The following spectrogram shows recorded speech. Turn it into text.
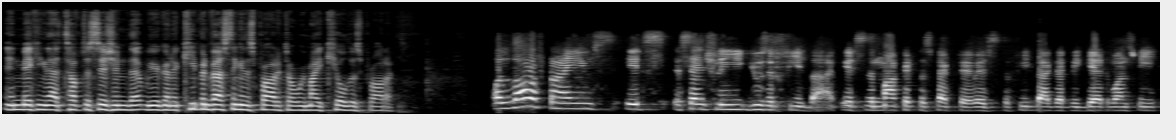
in making that tough decision that we are going to keep investing in this product or we might kill this product? A lot of times it's essentially user feedback. It's the market perspective. It's the feedback that we get once we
